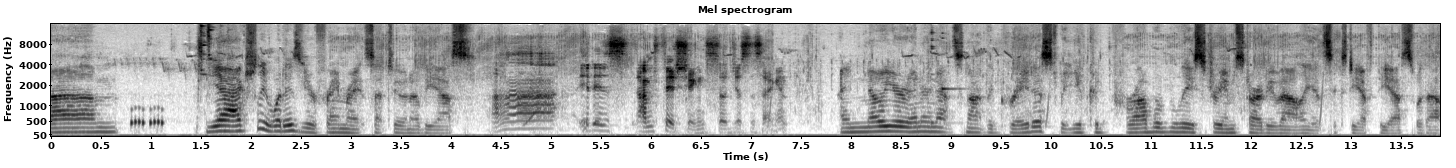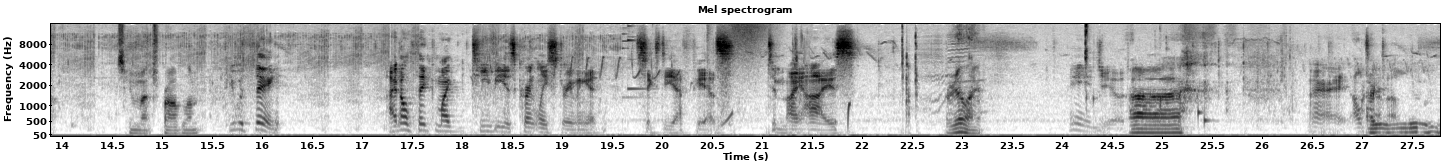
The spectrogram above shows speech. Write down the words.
Um. Yeah, actually, what is your frame rate set to in OBS? Uh, it is. I'm fishing, so just a second. I know your internet's not the greatest, but you could probably stream Stardew Valley at 60 FPS without too much problem. You would think. I don't think my TV is currently streaming at 60 FPS to my eyes. Really? Hey, Geode. Uh, Alright, I'll are turn it up. you?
